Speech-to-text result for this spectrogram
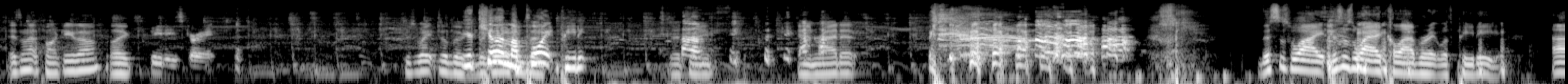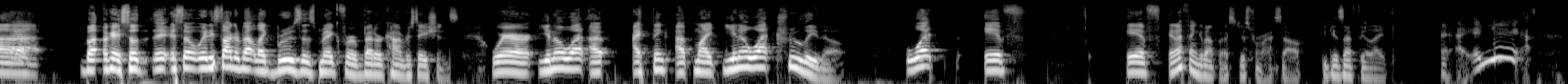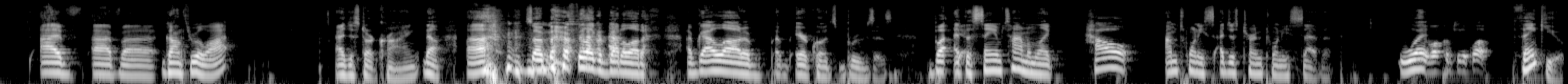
isn't that funky though? Like, PD's great. just wait till the. You're the killing my comes in, point, Petey. The train, and ride it. This is why. This is why I collaborate with PD. Uh, but okay, so so when he's talking about like bruises make for better conversations, where you know what I I think I'm like you know what truly though, what if if and I think about this just for myself because I feel like I, I, yeah I've I've uh, gone through a lot. I just start crying. No, uh, so I feel like I've got a lot of I've got a lot of of air quotes bruises, but at the same time I'm like how I'm 20. I just turned 27. What Welcome to the club. thank you.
